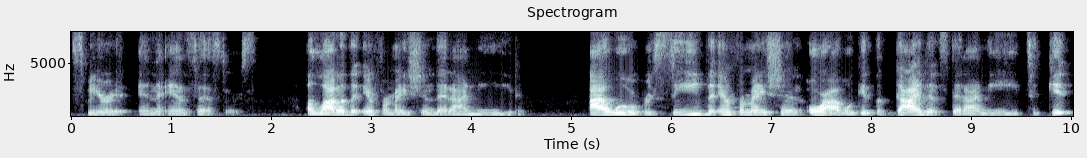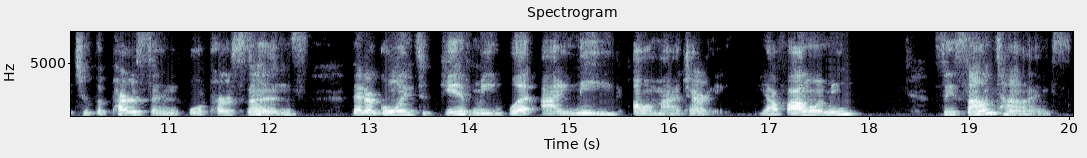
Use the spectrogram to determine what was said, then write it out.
spirit and the ancestors, a lot of the information that I need, I will receive the information or I will get the guidance that I need to get to the person or persons that are going to give me what I need on my journey. Y'all following me? See, sometimes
